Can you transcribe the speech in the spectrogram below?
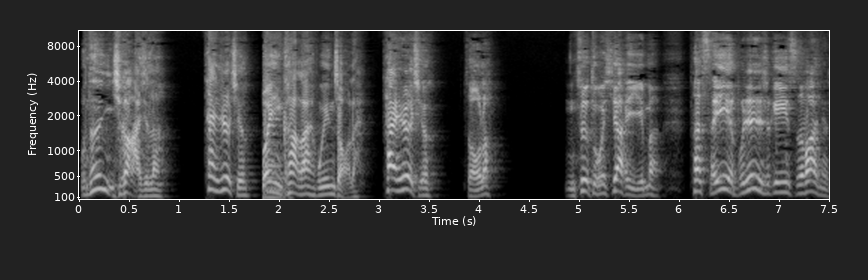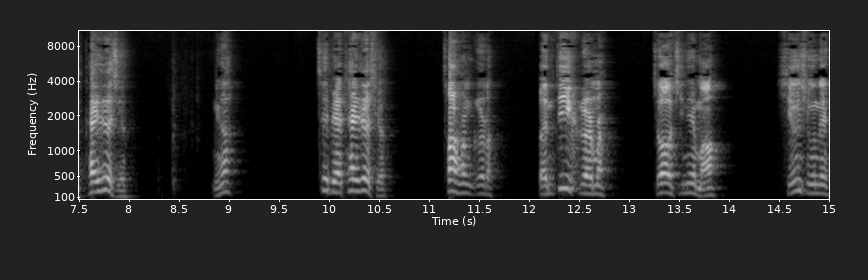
我说那你去干啥去了？太热情，我给你看来，我给你找来。太热情，走了。你这多吓人嘛！他谁也不认识，跟人吃饭去了。太热情，你看这边太热情，唱上歌了。本地哥们主要今天忙，行兄弟，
